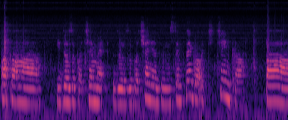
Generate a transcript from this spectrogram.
papa i do zobaczenia, do zobaczenia do następnego odcinka. Pa!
